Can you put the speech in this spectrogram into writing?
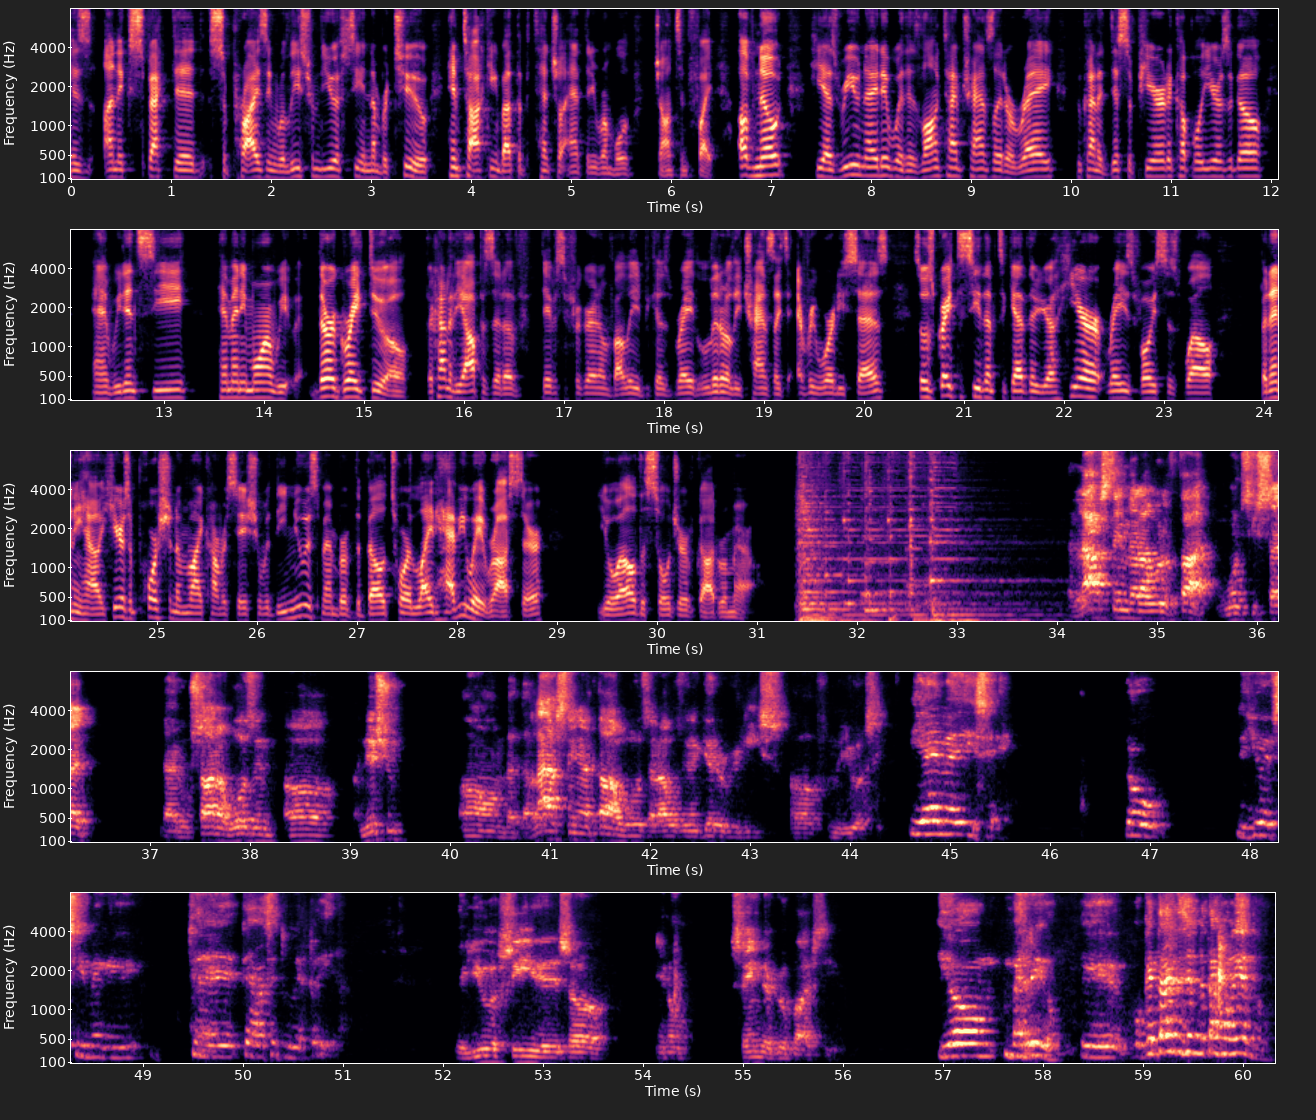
his unexpected, surprising release from the UFC. And number two, him talking about the potential Anthony Rumble Johnson fight. Of note, he has reunited with his longtime translator, Ray, who kind of disappeared a couple of years ago. And we didn't see him anymore. We they're a great duo. They're kind of the opposite of Deiveson Figueiredo and Valid because Ray literally translates every word he says. So it's great to see them together. You'll hear Ray's voice as well. But anyhow, here's a portion of my conversation with the newest member of the Bellator light heavyweight roster, Yoel, the Soldier of God Romero. The last thing that I would have thought once he said that USADA wasn't uh, an issue, um, that the last thing I thought was that I was going to get a release uh, from the UFC. Y él me dice, yo, the UFC me, te, te hace tu despedida. The UFC is, uh, you know, saying their goodbyes to you. yo me río. Eh, porque esta gente siempre está jodiendo.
